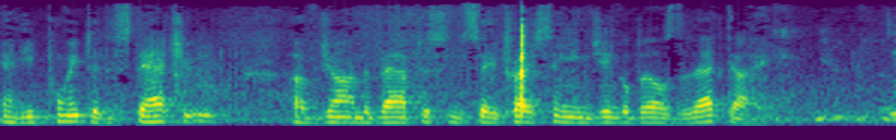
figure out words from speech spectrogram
and he'd point to the statue of John the Baptist and say, try singing jingle bells to that guy. no,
